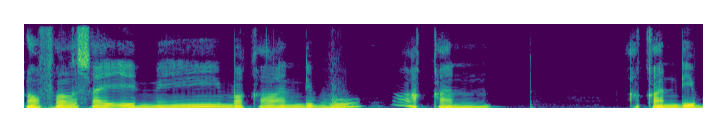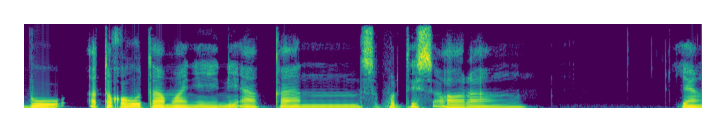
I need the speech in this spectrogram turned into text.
novel saya ini bakalan dibu akan akan dibu atau keutamanya ini akan seperti seorang yang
